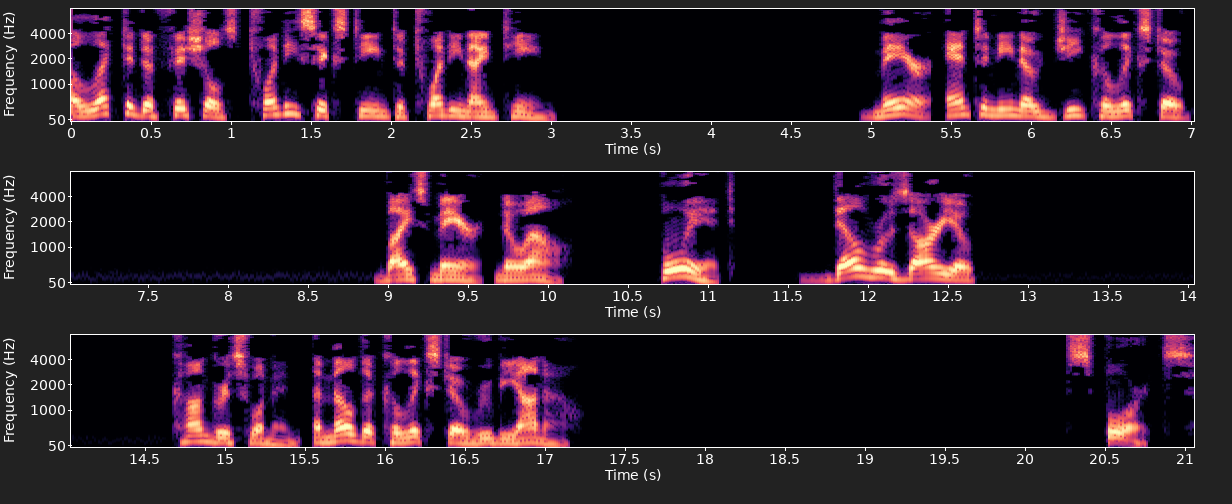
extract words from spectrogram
Elected officials 2016 to 2019 Mayor, Antonino G. Calixto. Vice Mayor, Noel. Boyet. Del Rosario Congresswoman, Imelda Calixto Rubiano. Sports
